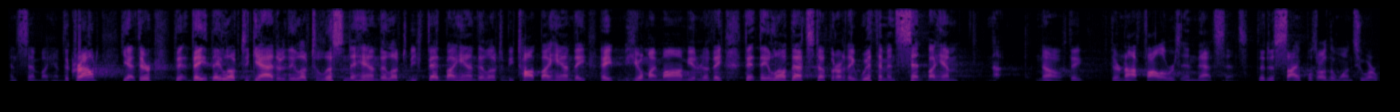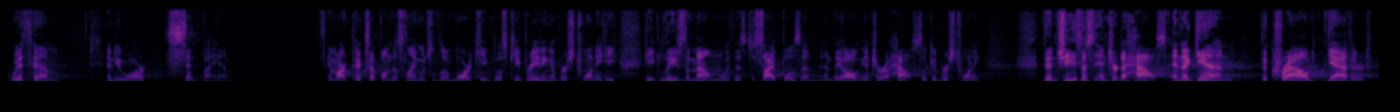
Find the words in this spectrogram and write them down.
and sent by him. The crowd, yeah, they're, they, they love to gather. They love to listen to him. They love to be fed by him. They love to be taught by him. They, they heal my mom. You know, they, they, they love that stuff. But are they with him and sent by him? No, they, they're not followers in that sense. The disciples are the ones who are with him and who are sent by him. And Mark picks up on this language a little more. Keep, let's keep reading in verse 20. He, he leaves the mountain with his disciples, and, and they all enter a house. Look at verse 20. Then Jesus entered a house, and again the crowd gathered.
